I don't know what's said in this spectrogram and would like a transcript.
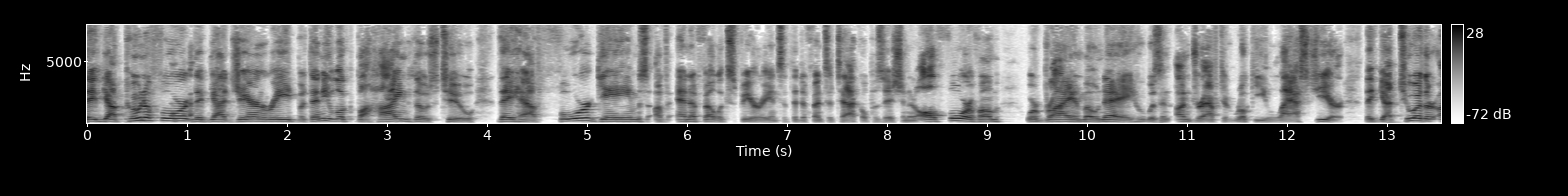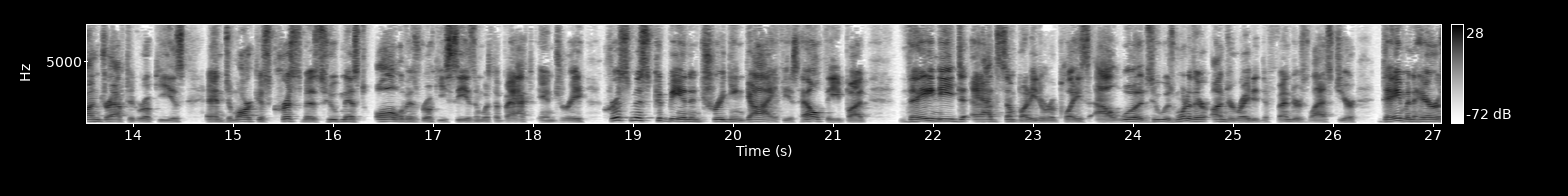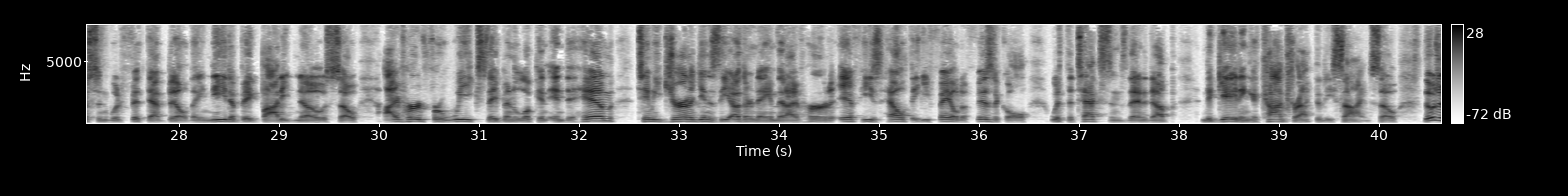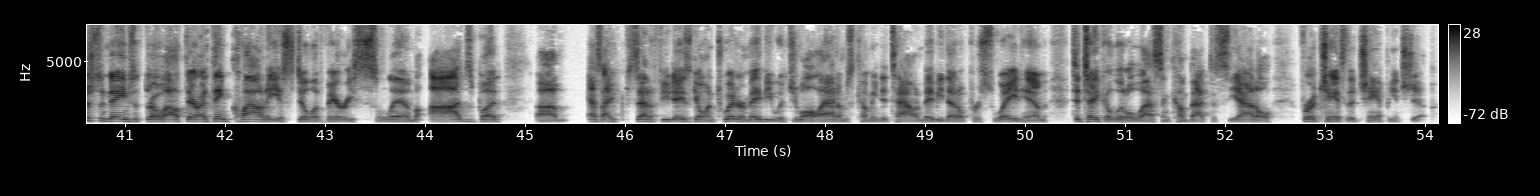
They've got Poona Ford, they've got Jarran Reed, but then you look behind those two, they have four games of NFL experience at the defensive tackle position, and all four of them were Bryan Mone, who was an undrafted rookie last year. They've got two other undrafted rookies and Demarcus Christmas, who missed all of his rookie season with a back injury. Christmas could be an intriguing guy if he's healthy, but they need to add somebody to replace Al Woods, who was one of their underrated defenders last year. Damon Harrison would fit that bill. They need a big bodied nose. So I've heard for weeks they've been looking into him. Timmy Jernigan is the other name that I've heard if he's healthy. He failed a physical with the Texans, that ended up negating a contract that he signed. So those are some names to throw out there. I think Clowney is still a very slim odds, but um, as I said a few days ago on Twitter, maybe with Jamal Adams coming to town, maybe that'll persuade him to take a little less and come back to Seattle for a chance at a championship.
